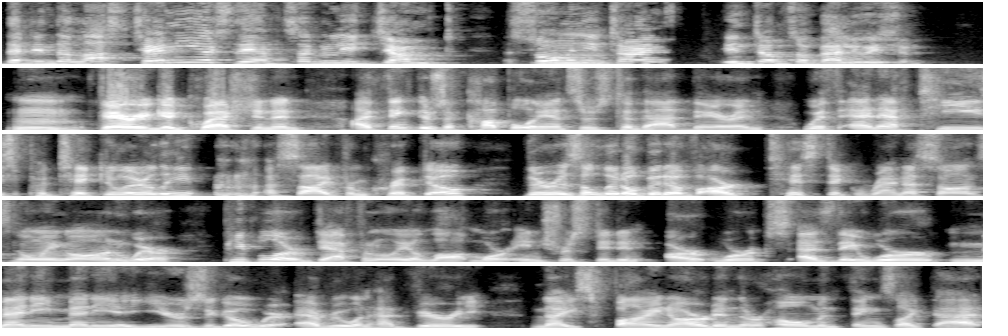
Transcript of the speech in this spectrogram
that in the last 10 years they have suddenly jumped so mm. many times in terms of valuation? Mm, very good question. And I think there's a couple answers to that there. And with NFTs, particularly, aside from crypto, there is a little bit of artistic renaissance going on where people are definitely a lot more interested in artworks as they were many many years ago where everyone had very nice fine art in their home and things like that.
